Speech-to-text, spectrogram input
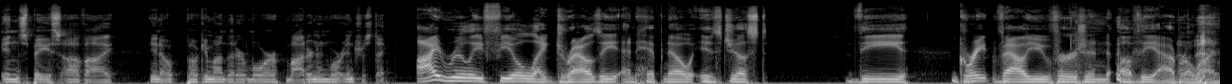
in space of, uh, you know, Pokemon that are more modern and more interesting. I really feel like Drowzee and Hypno is just the great value version of the Abra line.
